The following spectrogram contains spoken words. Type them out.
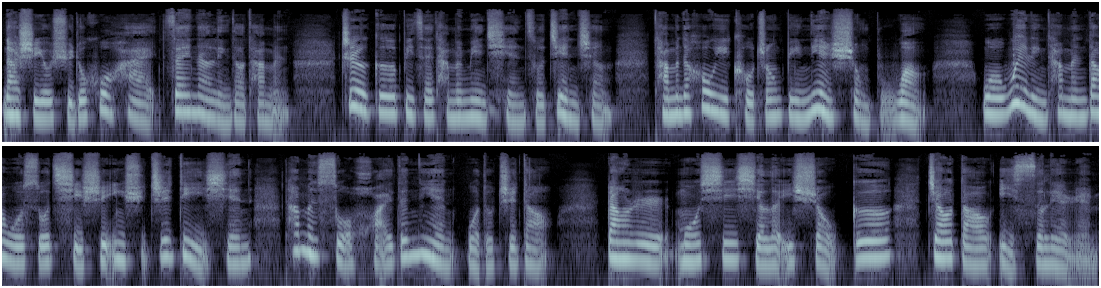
那时有许多祸害灾难临到他们，这歌必在他们面前做见证，他们的后裔口中必念诵不忘。我未领他们到我所启示应许之地以前，他们所怀的念我都知道。当日摩西写了一首歌，教导以色列人。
